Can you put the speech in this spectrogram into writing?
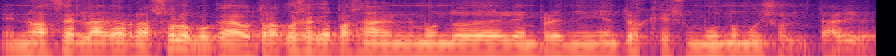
en no hacer la guerra solo, porque otra cosa que pasa en el mundo del emprendimiento es que es un mundo muy solitario.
